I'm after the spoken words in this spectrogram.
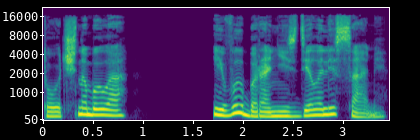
Точно была. И выбор они сделали сами.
